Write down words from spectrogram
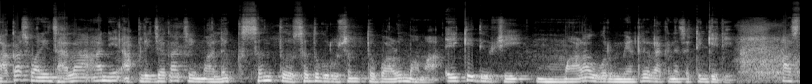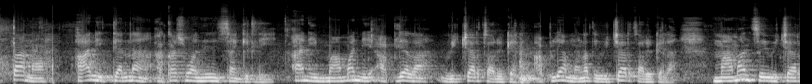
आकाशवाणी झाला आणि आपले जगाचे मालक संत सद्गुरू संत बाळूमामा एके दिवशी माळावर मेंढरे राखण्यासाठी गेले. असताना आणि त्यांना आकाशवाणीने सांगितले आणि मामाने आपल्याला विचार चालू केला. आपल्या मनात विचार चालू केला. मामांचे विचार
